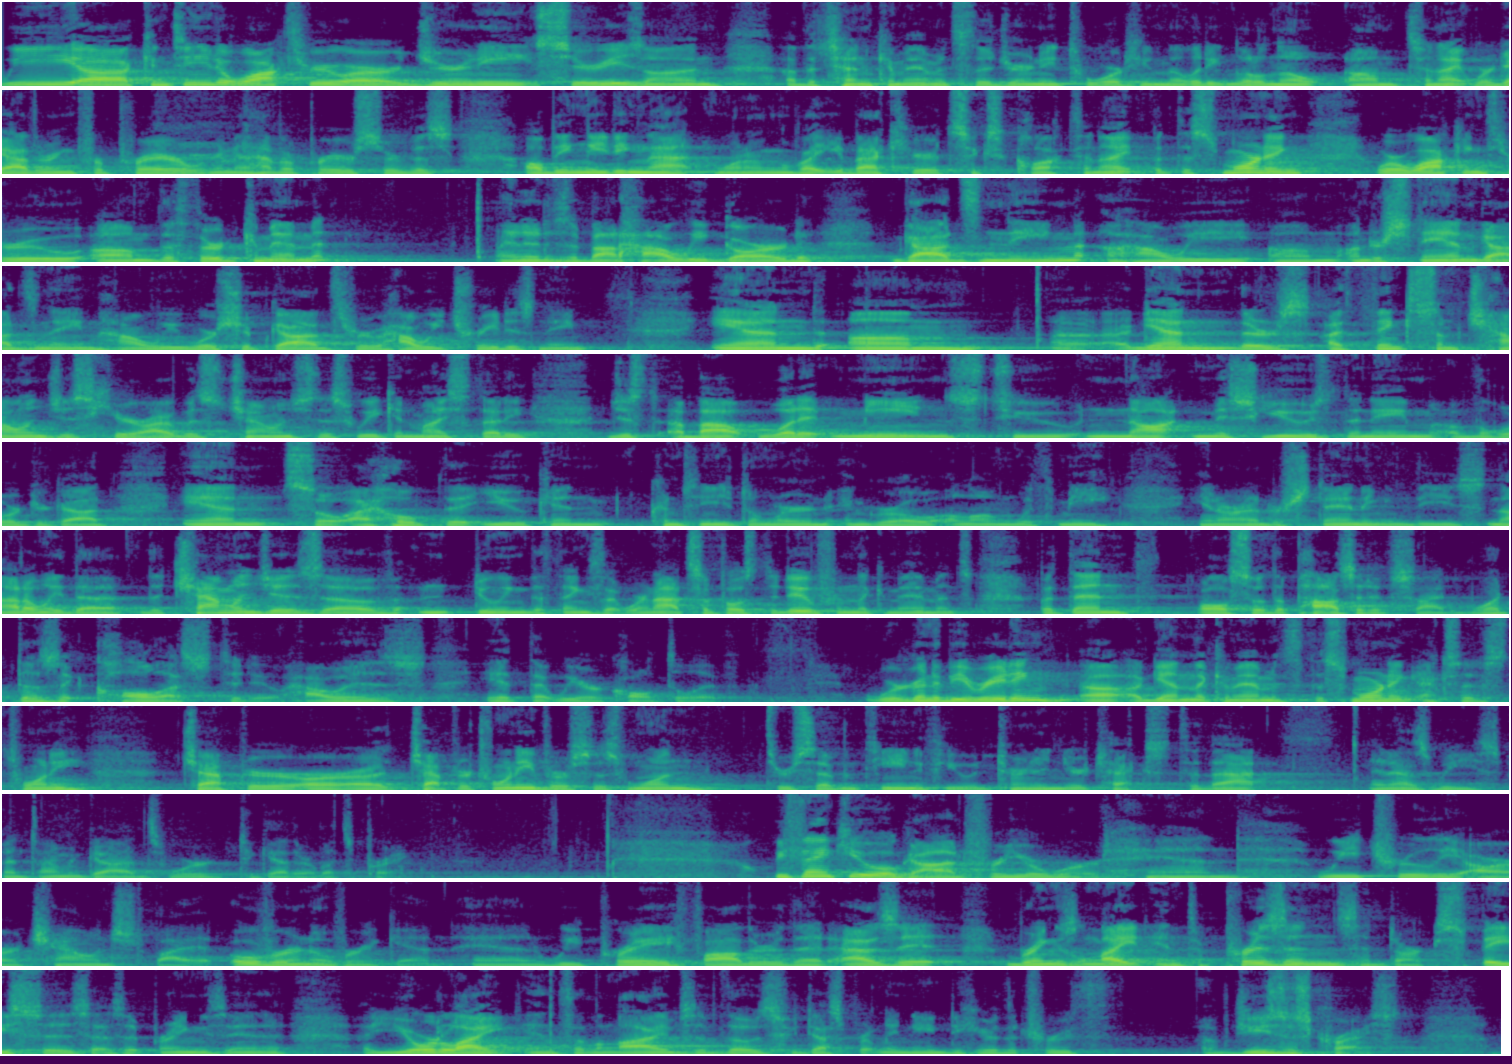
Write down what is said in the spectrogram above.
We uh, continue to walk through our journey series on uh, the Ten Commandments, the journey toward humility. Little note um, tonight we're gathering for prayer. We're going to have a prayer service. I'll be leading that. I want to invite you back here at 6 o'clock tonight. But this morning we're walking through um, the third commandment, and it is about how we guard God's name, uh, how we um, understand God's name, how we worship God through how we treat his name. And um, uh, again, there's, I think, some challenges here. I was challenged this week in my study just about what it means to not misuse the name of the Lord your God. And so I hope that you can continue to learn and grow along with me in our understanding of these, not only the, the challenges of doing the things that we're not supposed to do from the commandments, but then also the positive side. What does it call us to do? How is it that we are called to live? We're going to be reading uh, again the commandments this morning, Exodus 20, chapter or uh, chapter 20, verses 1 through 17. If you would turn in your text to that, and as we spend time in God's word together, let's pray. We thank you, O God, for your word, and we truly are challenged by it over and over again. And we pray, Father, that as it brings light into prisons and dark spaces, as it brings in your light into the lives of those who desperately need to hear the truth of Jesus Christ.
